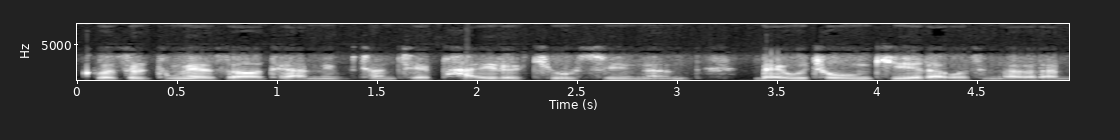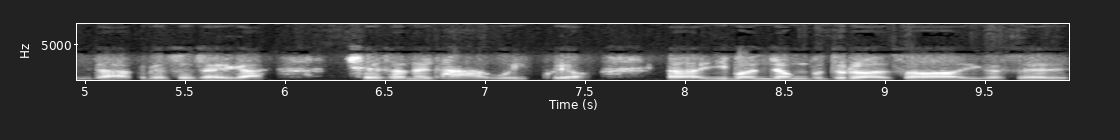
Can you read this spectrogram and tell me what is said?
그것을 통해서 대한민국 전체의 파이를 키울 수 있는 매우 좋은 기회라고 생각을 합니다. 그래서 저희가 최선을 다하고 있고요. 어, 이번 정부 들어서 이것을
